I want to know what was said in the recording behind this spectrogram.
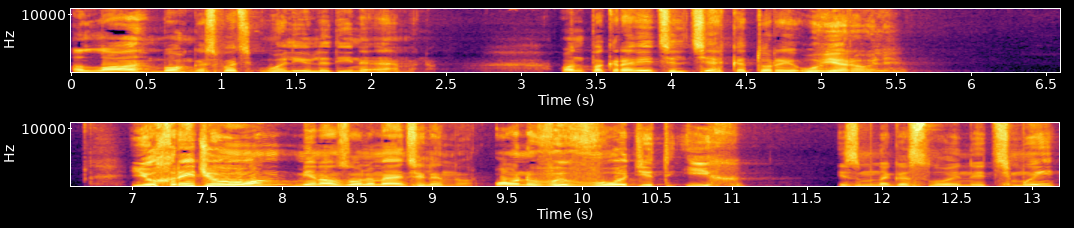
Аллах, Бог Господь, валию ладина аману. Он покровитель тех, которые уверовали. Юхриджухум мина зулумати нур. Он выводит их из многослойной тьмы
